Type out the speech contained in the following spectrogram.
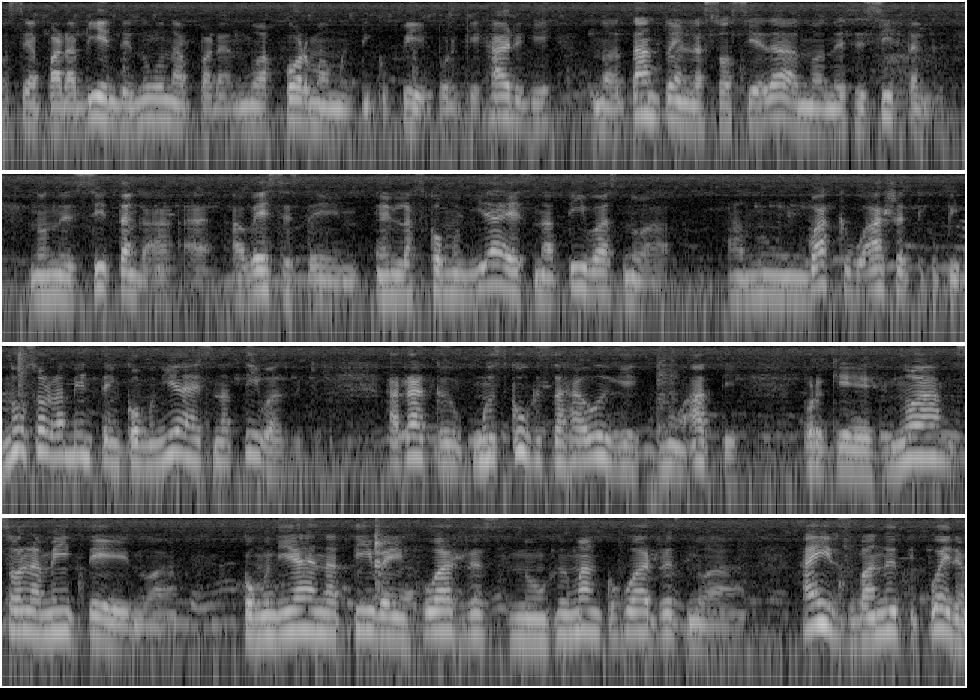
o sea para bien de una para una forma multicupi porque no tanto en la sociedad no necesitan no necesitan a, veces en, las comunidades nativas no no solamente en comunidades nativas porque no solamente no comunidad nativa en Juárez no Humanco Juárez no hay puede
